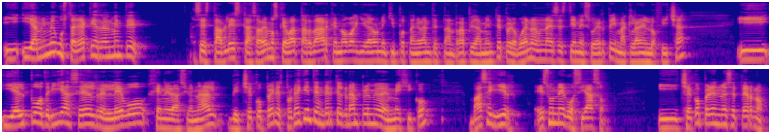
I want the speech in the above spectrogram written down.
Y, y, a mí me gustaría que realmente se establezca. Sabemos que va a tardar, que no va a llegar a un equipo tan grande tan rápidamente. Pero bueno, en una de esas tiene suerte y McLaren lo ficha. Y, y, él podría ser el relevo generacional de Checo Pérez. Porque hay que entender que el Gran Premio de México va a seguir, es un negociazo. Y Checo Pérez no es eterno.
